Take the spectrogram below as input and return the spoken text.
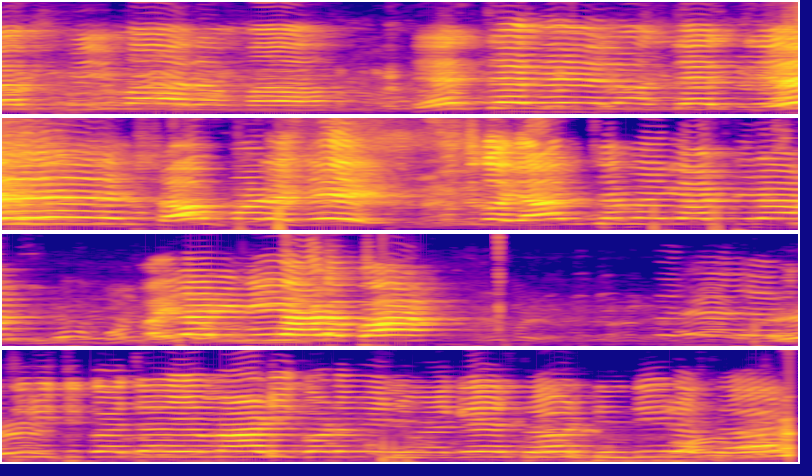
ಲಕ್ಷ್ಮೀ ಮಾರಮ್ಮ ಹೆಜ್ಜೆ ಮೇಲೊಂದು ಹೆಜ್ಜೆ ಶಾಪ್ ಮಾಡದೆ ಕುತ್ಕೋ ಯಾರು ಚೆನ್ನಾಗಿ ಆಡ್ತೀರಾ? ಬೈಲಾರಿ ನೀ ಆಡಪ್ಪ ರುಚಿ ಕಜಾಯ ಮಾಡಿ ಕೊಡುವೆ ನಿಮಗೆ ಸರ್ ತಿಂತೀರಾ ಸರ್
